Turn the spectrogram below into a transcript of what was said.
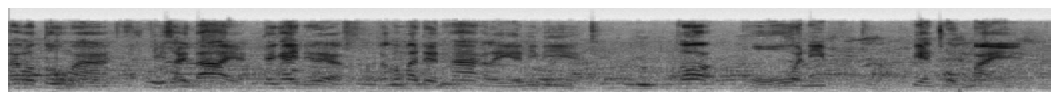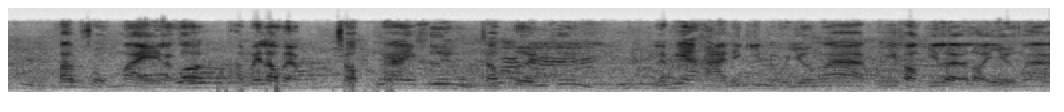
นั่งรถตู้มาที่สายใต้ใกล้ๆนี่เลยอะแล้วก็มาเดินห้างอะไรอย่างเงี้ยที่นี่ ก็โหวันนี้เปลี่ยนโฉมใหม่ ปรับโฉมใหม่ แล้วก็ทำให้เราแบบช็อปง่ายขึ้นช็อปเพลินขึ้น แล้วมีอาหารให้กินหนูเยอะมาก มีของกินอร่อยอร่อยๆเยอะมาก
